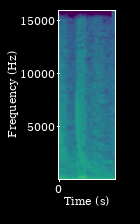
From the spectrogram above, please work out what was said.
you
